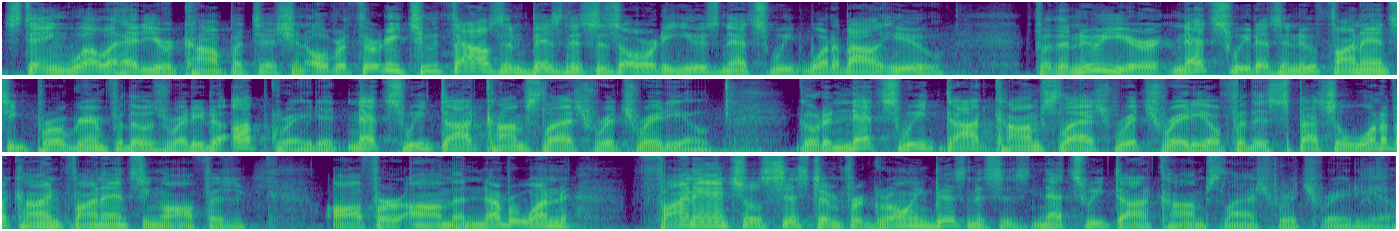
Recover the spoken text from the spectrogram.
staying well ahead of your competition. Over 32,000 businesses already use NetSuite. What about you? For the new year, NetSuite has a new financing program for those ready to upgrade at netsuite.com slash rich radio. Go to netsuite.com slash rich radio for this special one-of-a-kind financing offer, offer on the number one financial system for growing businesses, netsuite.com slash rich radio.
